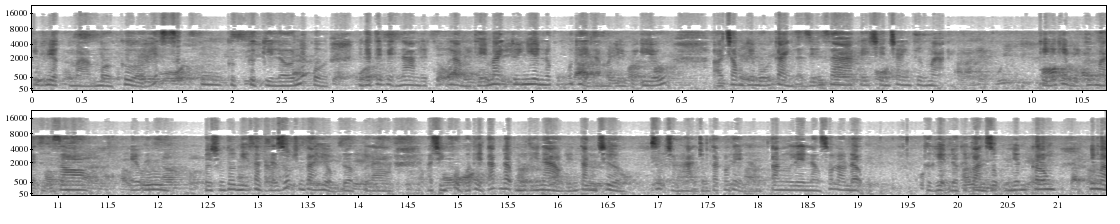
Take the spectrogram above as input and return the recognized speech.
Việc mà mở cửa hết sức ừ, cực cực kỳ lớn ấy của nền kinh tế Việt Nam thì cũng là một thế mạnh. Tuy nhiên nó cũng có thể là một điểm yếu ở trong cái bối cảnh là diễn ra cái chiến tranh thương mại. Thì cái hiệp định thương mại tự do EU thì chúng tôi nghĩ rằng sẽ giúp chúng ta hiểu được là chính phủ có thể tác động như thế nào đến tăng trưởng. Ví dụ chẳng hạn chúng ta có thể làm tăng lên năng suất lao động thực hiện được cái toàn dụng nhân công. Nhưng mà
